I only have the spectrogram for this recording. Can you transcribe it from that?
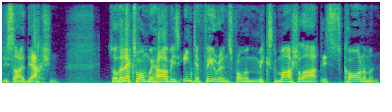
decide the action. So the next one we have is interference from a mixed martial artist's cornerman.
